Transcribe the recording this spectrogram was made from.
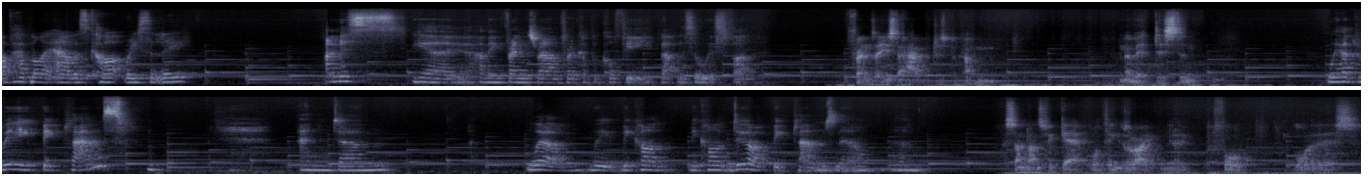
I've had my hours cut recently. I miss, yeah, having friends around for a cup of coffee. That was always fun. Friends I used to have have just become a bit distant. We had really big plans, and um, well, we, we can't we can't do our big plans now. Um, I sometimes forget what things were like, you know, before all of this.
